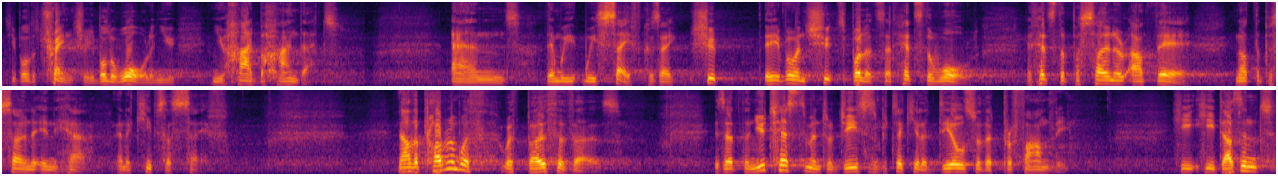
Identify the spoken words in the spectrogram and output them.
So you build a trench or you build a wall and you, and you hide behind that. And then we, we're safe because they shoot, everyone shoots bullets that hits the wall. It hits the persona out there, not the persona in here. And it keeps us safe. Now, the problem with, with both of those is that the New Testament, or Jesus in particular, deals with it profoundly. He, he doesn't,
